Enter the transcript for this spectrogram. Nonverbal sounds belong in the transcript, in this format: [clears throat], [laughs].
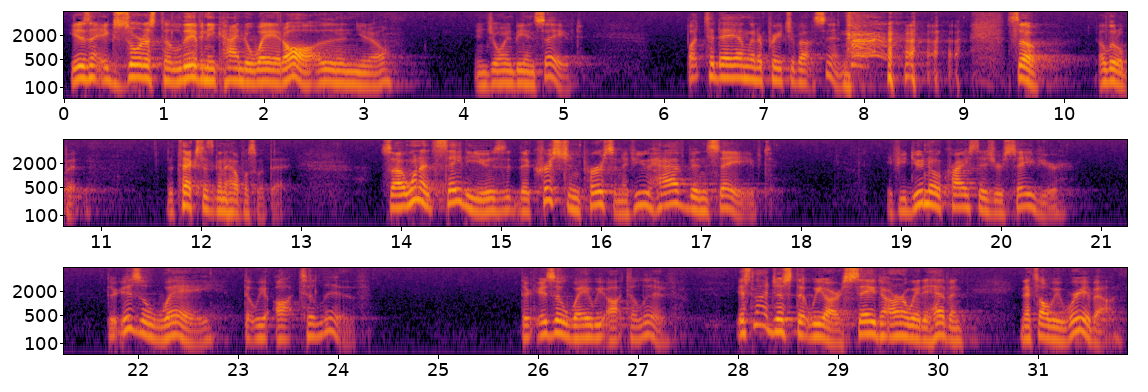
He doesn't exhort us to live any kind of way at all, other than, you know, enjoying being saved. But today I'm going to preach about sin. [laughs] so, a little bit. The text is going to help us with that. So, I want to say to you is that the Christian person, if you have been saved, if you do know Christ as your Savior, there is a way that we ought to live. There is a way we ought to live. It's not just that we are saved and on our way to heaven, and that's all we worry about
